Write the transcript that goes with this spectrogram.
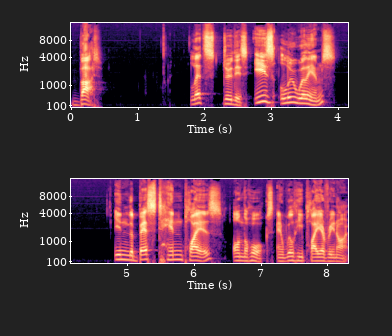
But let's do this. Is Lou Williams in the best 10 players on the Hawks, and will he play every night?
